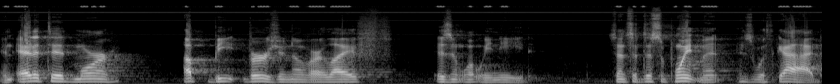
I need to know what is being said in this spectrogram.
An edited, more upbeat version of our life isn't what we need. Since a disappointment is with God,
